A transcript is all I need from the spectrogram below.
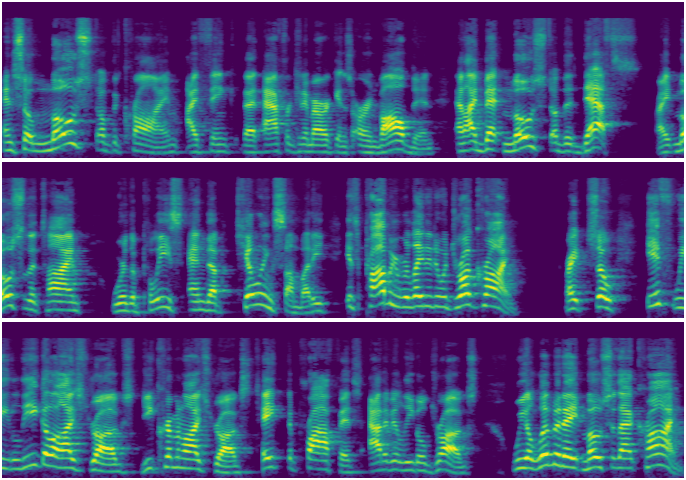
And so most of the crime, I think, that African Americans are involved in, and I bet most of the deaths, right? Most of the time where the police end up killing somebody, it's probably related to a drug crime, right? So if we legalize drugs, decriminalize drugs, take the profits out of illegal drugs, we eliminate most of that crime.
